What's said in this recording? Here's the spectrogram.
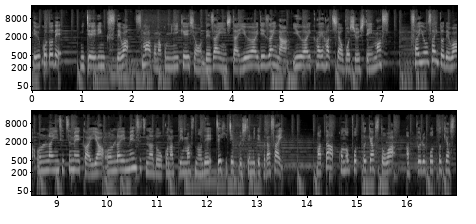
ということで日英リンクスではスマートなコミュニケーションをデザインした UI デザイナー UI 開発者を募集しています採用サイトではオンライン説明会やオンライン面接などを行っていますのでぜひチェックしてみてくださいまた、このポッドキャストは Apple Podcast、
